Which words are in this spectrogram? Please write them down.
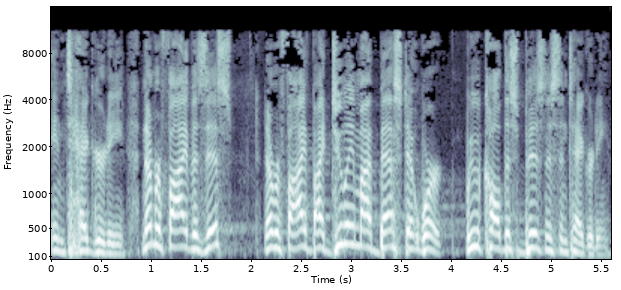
integrity. Number five is this. Number five, by doing my best at work. We would call this business integrity.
